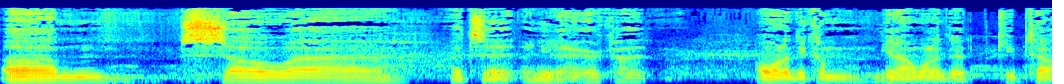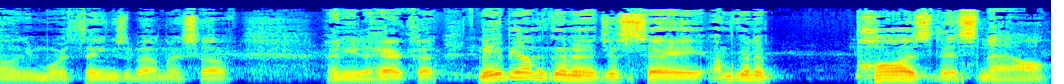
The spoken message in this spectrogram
Um, so, uh, that's it. I need a haircut. I wanted to come, you know, I wanted to keep telling you more things about myself. I need a haircut. Maybe I'm going to just say, I'm going to pause this now,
